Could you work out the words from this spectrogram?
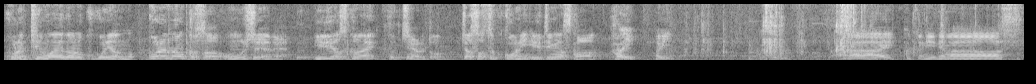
これ手前側のここにあるの。これなんかさ面白いよね。入れやすくない？こっちにあると。じゃあ早速ここに入れてみますか？はい。はい。はーい。ここに入れます。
